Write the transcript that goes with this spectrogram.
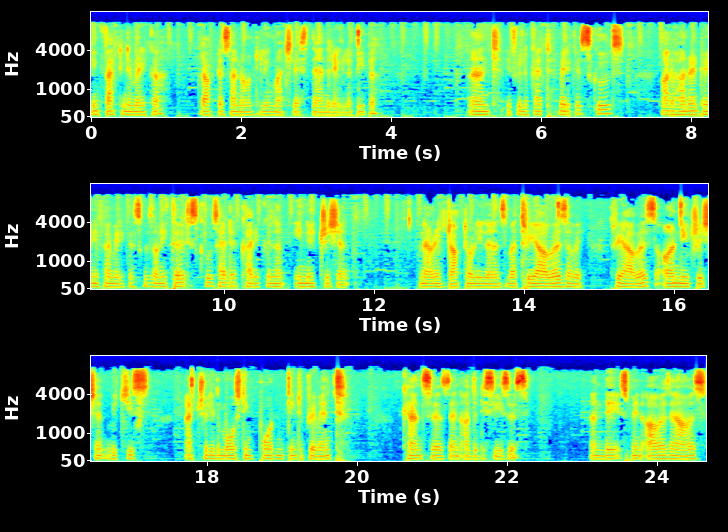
In fact in America doctors are known to live much less than the regular people and if you look at medical schools out of 125 medical schools only 30 schools had a curriculum in nutrition an average doctor only learns about 3 hours it 3 hours on nutrition which is actually the most important thing to prevent cancers and other diseases and they spend hours and hours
